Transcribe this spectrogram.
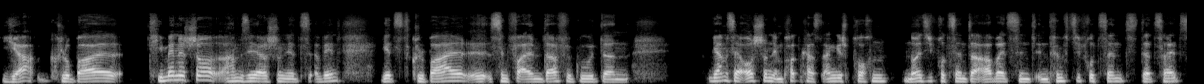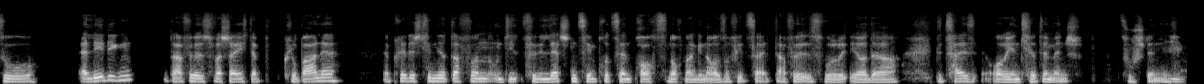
Ja, global Teammanager haben Sie ja schon jetzt erwähnt. Jetzt global äh, sind vor allem dafür gut, dann wir haben es ja auch schon im Podcast angesprochen, 90 Prozent der Arbeit sind in 50 Prozent der Zeit zu erledigen. Dafür ist wahrscheinlich der globale prädestiniert davon und die, für die letzten 10 Prozent braucht es nochmal genauso viel Zeit. Dafür ist wohl eher der detailorientierte Mensch zuständig. Mhm.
